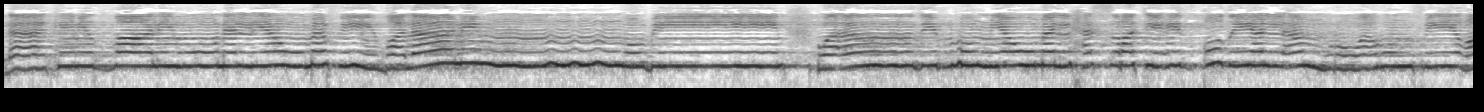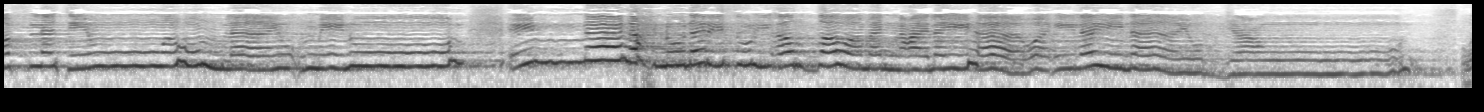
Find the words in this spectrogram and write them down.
لكن الظالمون اليوم في ضلال مبين. وأنذرهم يوم الحسرة إذ قضي الأمر وهم في غفلة وهم لا يؤمنون. إنا نحن نرث الأرض ومن عليها وإلينا يرجعون.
